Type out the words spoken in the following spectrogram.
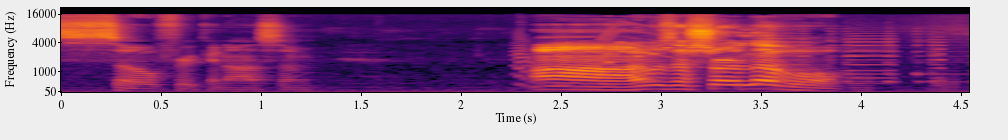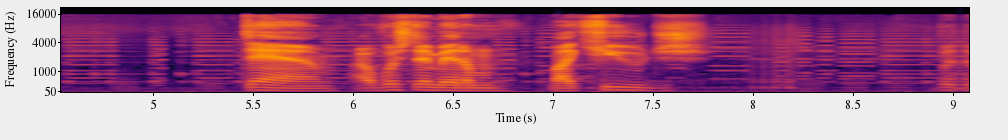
Is so freaking awesome. Aw, it was a short level. Damn, I wish they made them like huge. But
